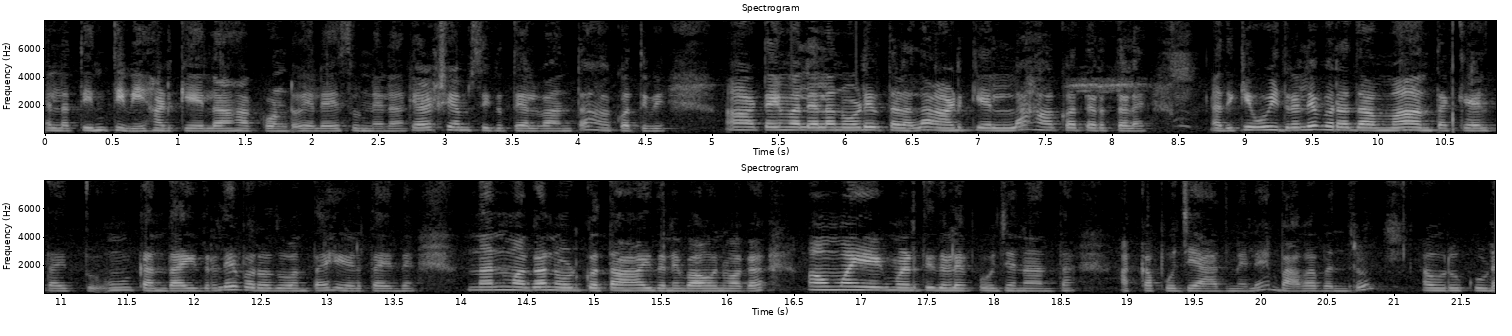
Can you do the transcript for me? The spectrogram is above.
ಎಲ್ಲ ತಿಂತೀವಿ, ಅಡಿಕೆ ಎಲ್ಲ ಹಾಕ್ಕೊಂಡು, ಎಲೆ, ಸುಣ್ಣೆಲ್ಲ. ಕ್ಯಾಲ್ಶಿಯಮ್ ಸಿಗುತ್ತೆ ಅಲ್ವಾ ಅಂತ ಹಾಕೋತೀವಿ. ಆ ಟೈಮಲ್ಲೆಲ್ಲ ನೋಡಿರ್ತಾಳಲ್ಲ ಅಡಿಕೆ ಎಲ್ಲ ಹಾಕೋತಾ ಇರ್ತಾಳೆ. ಅದಕ್ಕೆ ಓ ಇದರಲ್ಲೇ ಬರೋದಾ ಅಮ್ಮ? ಅಂತ ಕೇಳ್ತಾ ಇತ್ತು. ಹ್ಞೂ ಕಂದ, ಇದರಲ್ಲೇ ಬರೋದು ಅಂತ ಹೇಳ್ತಾ ಇದ್ದೆ. ನನ್ನ ಮಗ ನೋಡ್ಕೊತಾ ಇದ್ದಾನೆ ಬಾವನ ಮಗ. ಅಮ್ಮ ಹೇಗೆ ಮಾಡ್ತಿದ್ದಾಳೆ ಪೂಜೆನ ಅಂತ. ಅಕ್ಕ ಪೂಜೆ ಆದಮೇಲೆ ಬಾವ ಬಂದರು. ಅವರು ಕೂಡ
